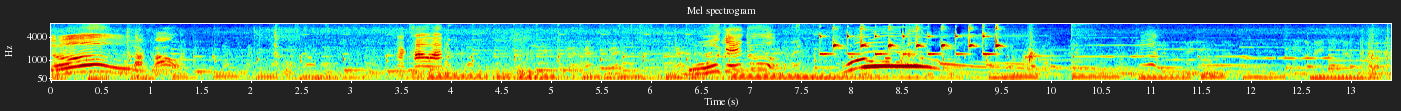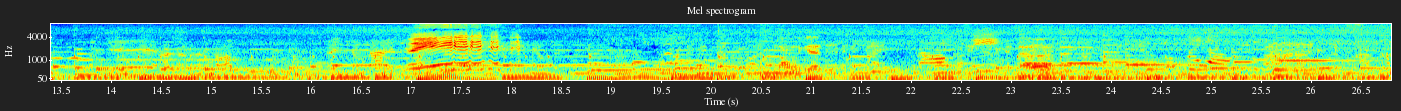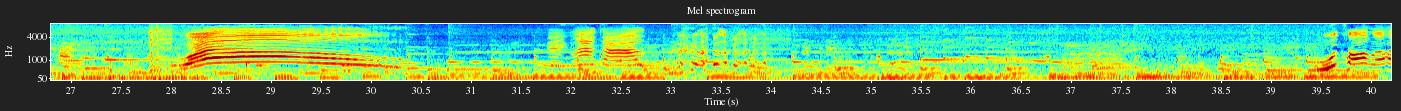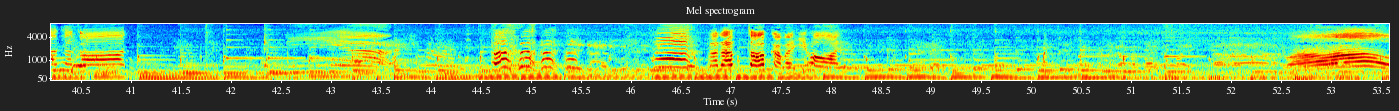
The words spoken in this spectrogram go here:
โอ้ตักเข้าตักข้าวครับโอ้เกณดูวู้ขึ้ โอ้ยคล่องแล้วครับพียกรเนี่ยมารับจ็อบกลับมาอีพลอย ว้าว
